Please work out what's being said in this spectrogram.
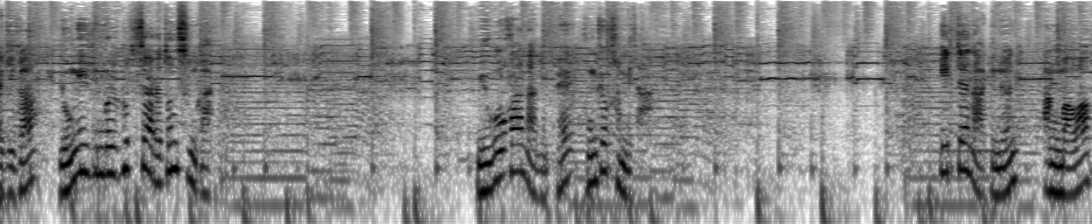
나기가 용의 힘을 흡수하려던 순간 유고가 난입해 공격합니다. 이때 나기는 악마와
